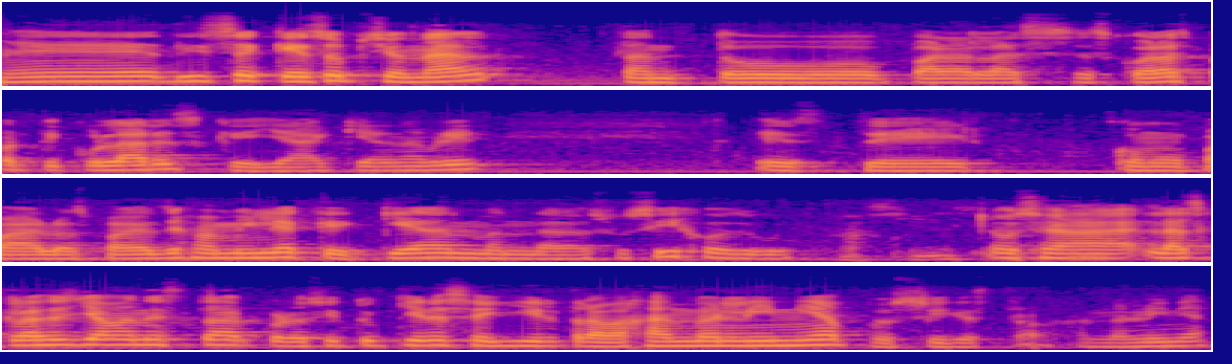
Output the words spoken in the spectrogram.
eh, dice que es opcional tanto para las escuelas particulares que ya quieran abrir, este, como para los padres de familia que quieran mandar a sus hijos, güey. Es. O sea, las clases ya van a estar, pero si tú quieres seguir trabajando en línea, pues sigues trabajando en línea.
